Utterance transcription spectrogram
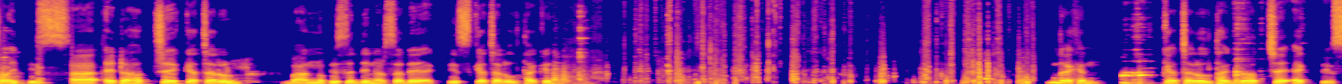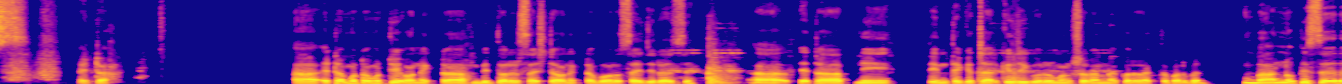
ছয় পিস এটা হচ্ছে ক্যাচারোল বান্ন পিসের ডিনার সেটে এক পিস ক্যাচারোল থাকে। দেখেন ক্যাচারোল থাকবে হচ্ছে এক পিস এটা। এটা মোটামুটি অনেকটা, ভিতরের সাইজটা অনেকটা বড় সাইজে রয়েছে। এটা আপনি তিন থেকে চার কেজি গরুর মাংস রান্না করে রাখতে পারবেন। বান্ন পিসের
